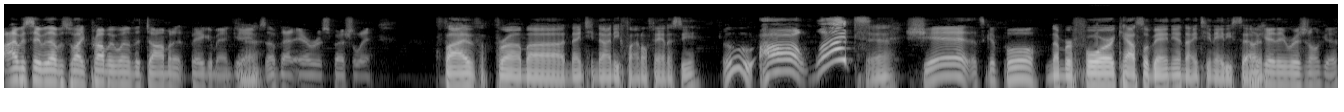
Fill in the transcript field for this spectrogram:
I would say that was like probably one of the dominant Mega Man Yeah. games of that era, especially. 5 from uh, 1990, Final Fantasy. Ooh, oh, what? Yeah. Shit, that's a good pull. Number 4, Castlevania, 1987. Okay, the original, good,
